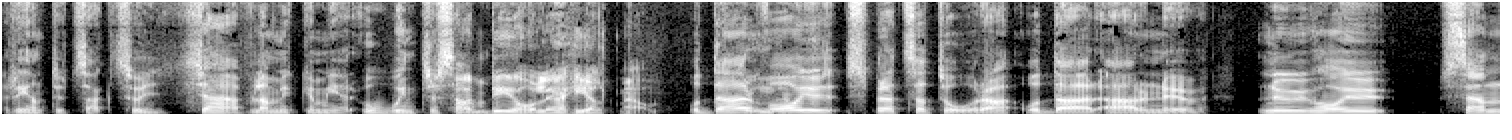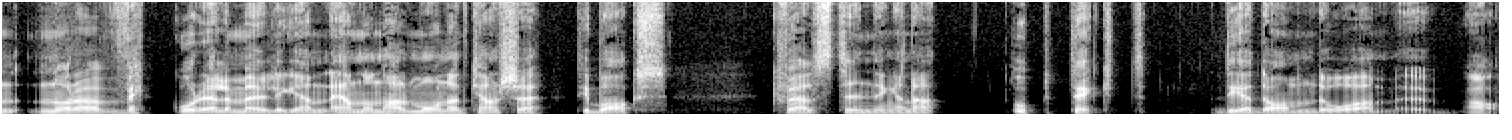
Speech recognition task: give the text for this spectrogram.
rent ut sagt så jävla mycket mer Ja, ointressant. det håller jag helt med om. Och där Hundra. var ju Sprezzatura och där är nu, nu har ju sen några veckor eller möjligen en och en halv månad kanske tillbaks kvällstidningarna upptäckt det de då, eh, Ja.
